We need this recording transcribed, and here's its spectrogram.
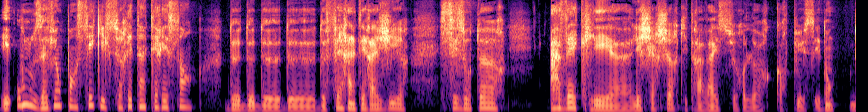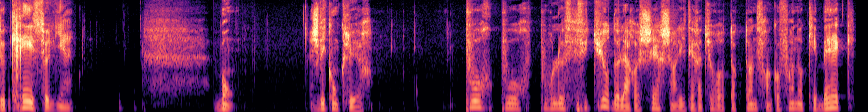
et où nous avions pensé qu'il serait intéressant de, de, faire interagir ces auteurs avec les, euh, les, chercheurs qui travaillent sur leur corpus et donc de créer ce lien. Bon, je vais conclure. Pour, pour, pour le futur de la recherche en littérature autochtone francophone au Québec,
